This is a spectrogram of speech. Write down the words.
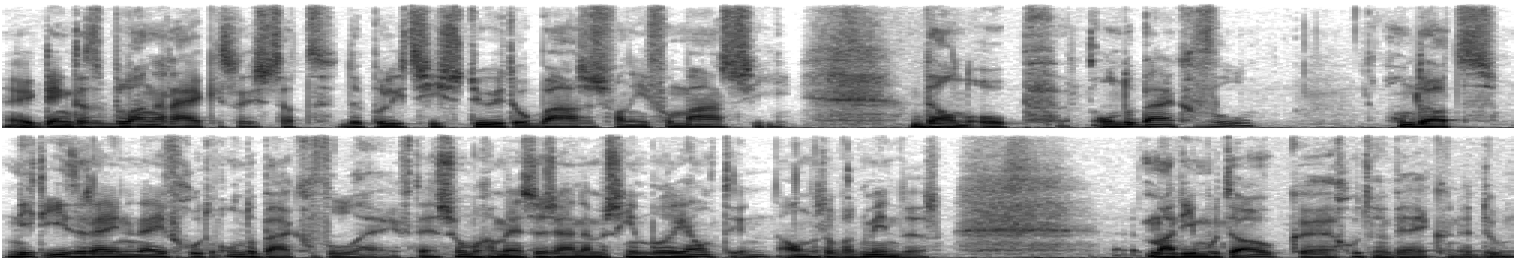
Ik denk dat het belangrijk is dat de politie stuurt op basis van informatie dan op onderbuikgevoel omdat niet iedereen een even goed onderbuikgevoel heeft. Sommige mensen zijn daar misschien briljant in, anderen wat minder. Maar die moeten ook eh, goed hun werk kunnen doen.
